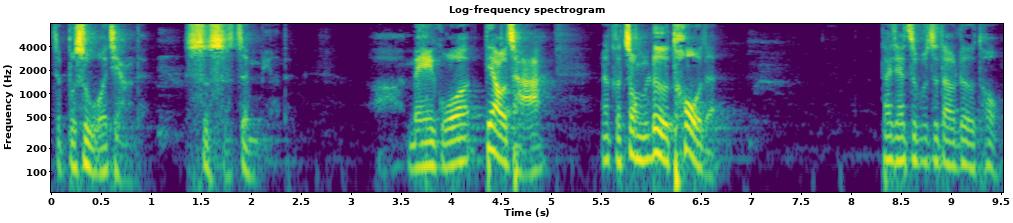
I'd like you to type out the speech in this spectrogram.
这不是我讲的，事实证明的。啊，美国调查那个中乐透的，大家知不知道乐透？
